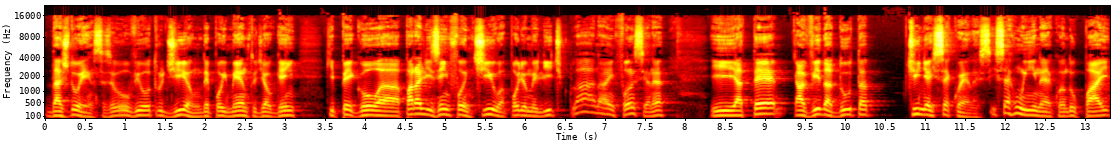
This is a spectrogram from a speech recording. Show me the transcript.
das doenças. Eu ouvi outro dia um depoimento de alguém que pegou a paralisia infantil, a poliomielite, lá na infância, né? E até a vida adulta tinha as sequelas. Isso é ruim, né? Quando o pai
